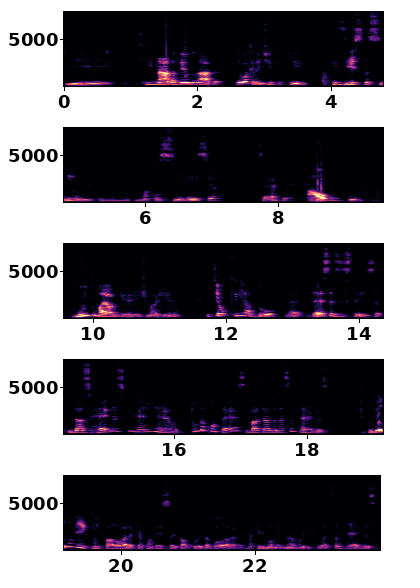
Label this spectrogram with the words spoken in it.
que, que nada veio do nada. Eu acredito que exista, sim, um, um, uma consciência, certo? Algo muito maior do que a gente imagina e que é o criador né, dessa existência e das regras que regem ela. Tudo acontece baseado nessas regras. Tipo, Deus não vem aqui e fala, olha, que aconteça tal coisa agora, naquele momento. Não, ele criou essas regras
